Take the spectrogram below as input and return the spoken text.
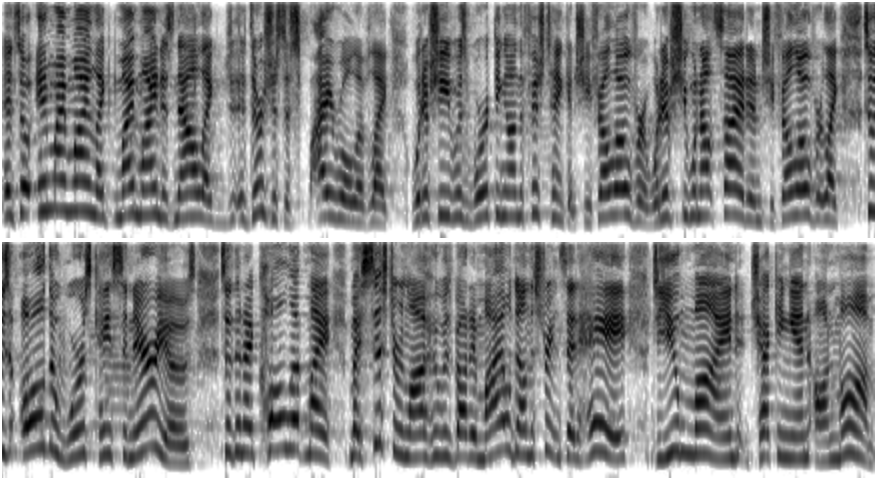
And so in my mind, like my mind is now like, there's just a spiral of like, what if she was working on the fish tank and she fell over? What if she went outside and she fell over? Like, so it's all the worst case scenarios. So then I call up my, my sister-in-law who was about a mile down the street and said, hey, do you mind checking in on mom?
